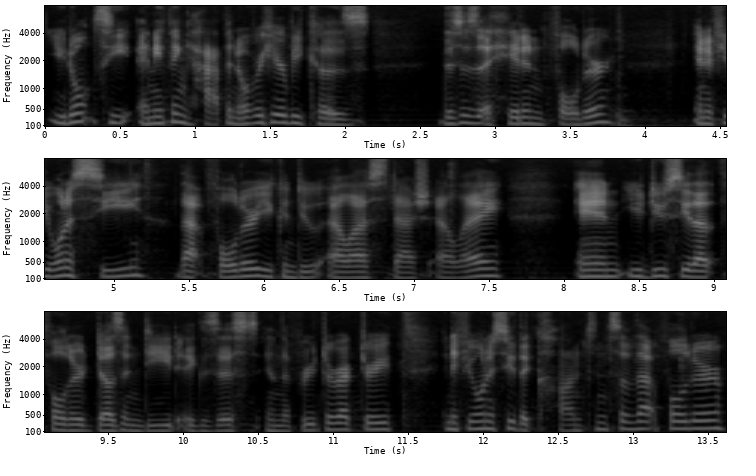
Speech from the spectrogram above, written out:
you don't see anything happen over here because this is a hidden folder. And if you want to see that folder, you can do ls-la and you do see that folder does indeed exist in the fruit directory. And if you want to see the contents of that folder,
